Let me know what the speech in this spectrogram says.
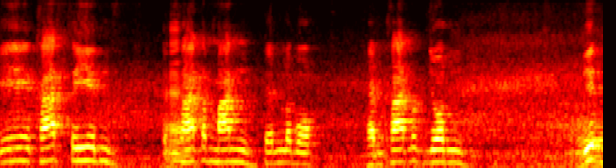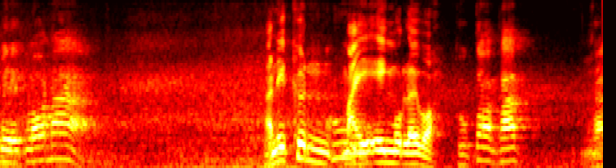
มีคาร์ดตีนเป็นคาร์ดน้ำมัน เต็มระบบ แผ่นคาร์ดรถยนต์ ดิสเบรกล้อหน้า อันนี้ขึ้นคู่ใหม่เองหมดเลยบ่ ถูกต้องครับ ใช้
